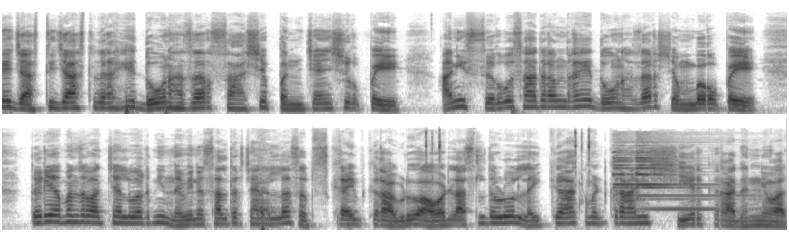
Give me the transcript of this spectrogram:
ते जास्तीत जास्त दर आहे दोन हजार सहाशे पंच्याऐंशी रुपये आणि सर्वसाधारण दर आहे दोन हजार शंभर रुपये. तरी आपण जर माझ्या चॅनलवरती नवीन असाल तर चॅनलला सबस्क्राईब करा. व्हिडिओ आवडला असेल तर व्हिडिओ लाईक करा कमेंट करा आणि शेअर करा. धन्यवाद.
